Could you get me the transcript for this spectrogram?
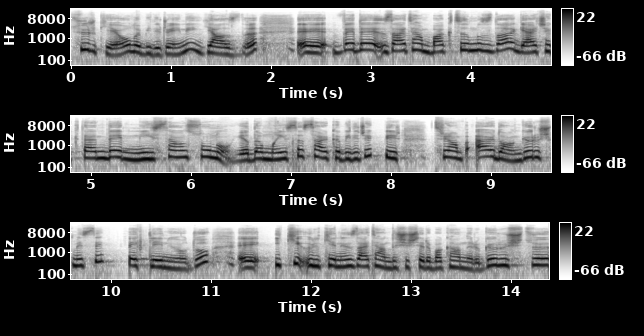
Türkiye olabileceğini yazdı. Ee, ve de zaten baktığımızda gerçekten de Nisan sonu ya da Mayıs'a sarkabilecek bir Trump-Erdoğan görüşmesi bekleniyordu. E, iki ülkenin zaten Dışişleri Bakanları görüştü.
